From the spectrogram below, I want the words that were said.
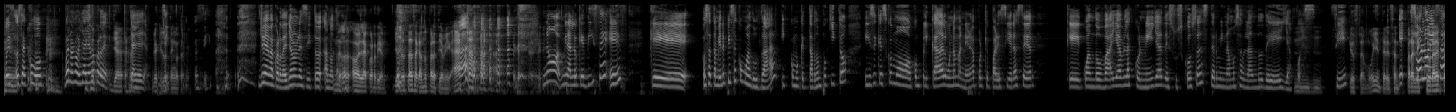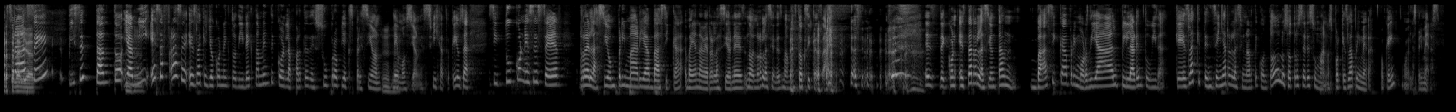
pues, o sea, como. Bueno, no, ya, ya me acordé. Ya, ya, ya, ya. Yo aquí lo tengo también. Sí. Yo ya me acordé, yo no necesito anotarlo. o el acordeón. Yo lo estaba sacando para ti, amiga. no, mira, lo que dice es que o sea, también empieza como a dudar y como que tarda un poquito y dice que es como complicada de alguna manera porque pareciera ser que cuando va y habla con ella de sus cosas, terminamos hablando de ella, pues. ¿Sí? Que está muy interesante eh, para lectura de personalidad. Frase dice tanto y a mí esa frase es la que yo conecto directamente con la parte de su propia expresión de emociones. Fíjate, ¿ok? O sea, si tú con ese ser relación primaria básica, vayan a ver relaciones, no, no relaciones mamás tóxicas, este, con esta relación tan básica, primordial, pilar en tu vida, que es la que te enseña a relacionarte con todos los otros seres humanos, porque es la primera, ¿ok? O de las primeras.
